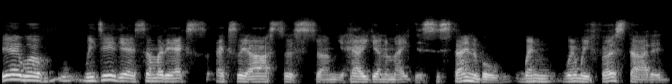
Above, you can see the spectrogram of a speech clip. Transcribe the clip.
Yeah, well, we did. Yeah, somebody ex- actually asked us, um, "How are you going to make this sustainable?" When when we first started,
